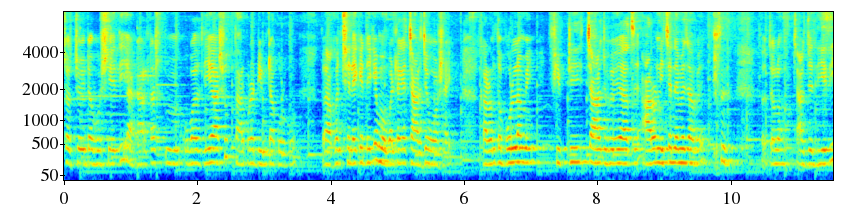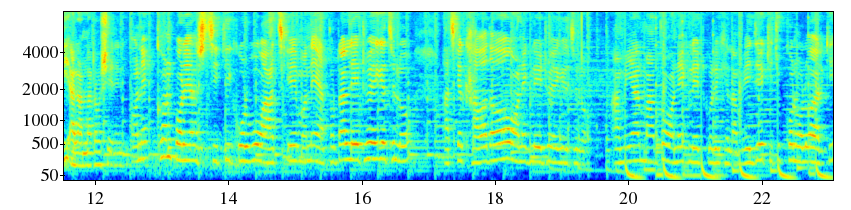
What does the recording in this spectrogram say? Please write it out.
চচ্চড়িটা বসিয়ে দিই, আর ডালটা উবাল দিয়ে আসুক, তারপরে ডিমটা করব। তো এখন ছেলেকে ডেকে মোবাইলটাকে চার্জে বসাই, কারণ তো বললামই ফিফটি চার্জ হয়ে আছে আরও নিচে নেমে যাবে। তো চলো চার্জে দিয়ে দিই, আর রান্নাটাও সেরে নিই। অনেকক্ষণ পরে আসছি, কি করব? আজকে মানে এতটা লেট হয়ে গেছিল আজকের খাওয়া দাওয়াও অনেক লেট হয়ে গেছিল। আমি আর মা তো অনেক লেট করে খেলাম। এই যে কিছুক্ষণ হলো আর কি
